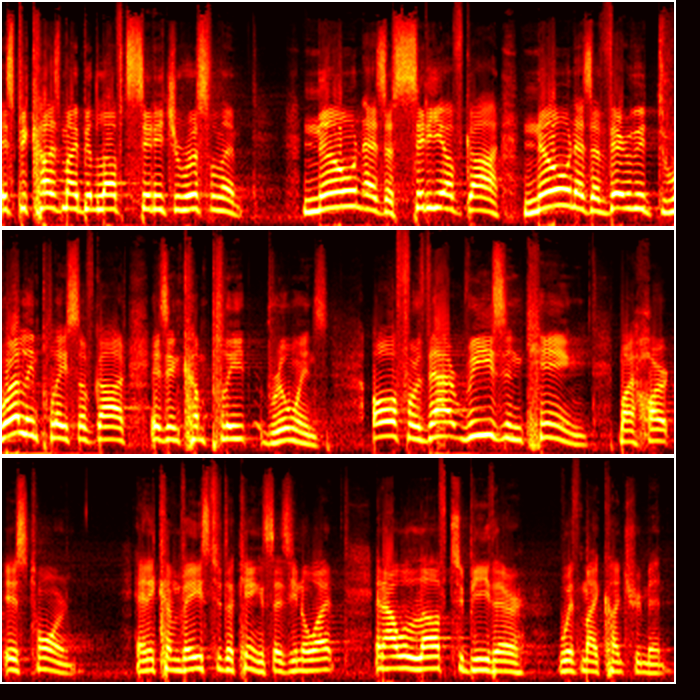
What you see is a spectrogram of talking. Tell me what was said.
It's because my beloved city, Jerusalem, known as a city of God, known as a very dwelling place of God, is in complete ruins. Oh, for that reason, King, my heart is torn. And he conveys to the king, and says, You know what? And I would love to be there with my countrymen.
